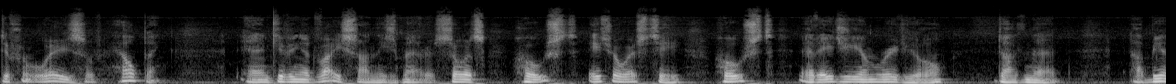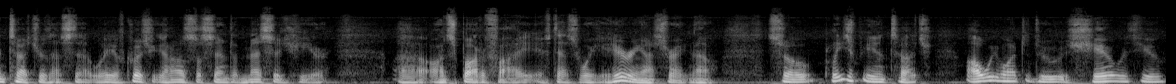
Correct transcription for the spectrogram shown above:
different ways of helping and giving advice on these matters. So it's host, H O S T, host at agmradio.net. Uh, be in touch with us that way. Of course, you can also send a message here uh, on Spotify if that's where you're hearing us right now. So please be in touch. All we want to do is share with you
